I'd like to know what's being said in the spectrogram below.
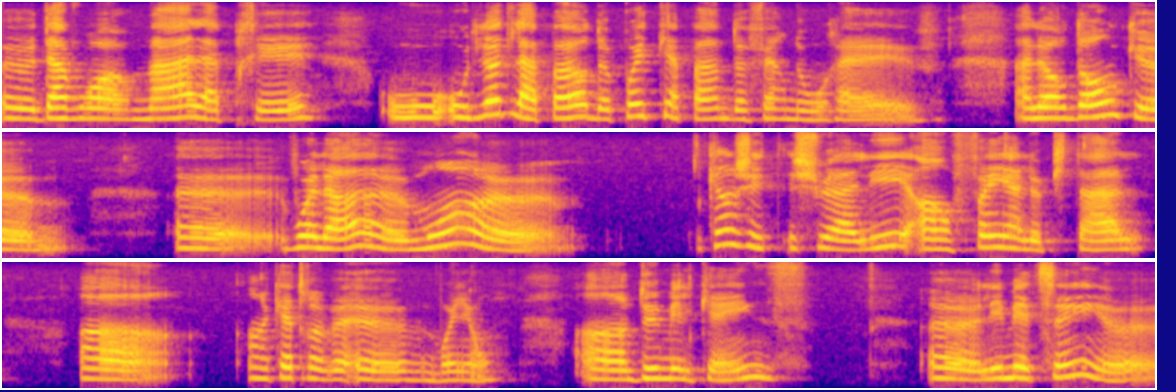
d'avoir mal après ou au-delà de la peur de ne pas être capable de faire nos rêves. Alors donc, voilà, moi, quand je suis allée enfin à l'hôpital en, en 80, voyons, en 2015, les médecins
